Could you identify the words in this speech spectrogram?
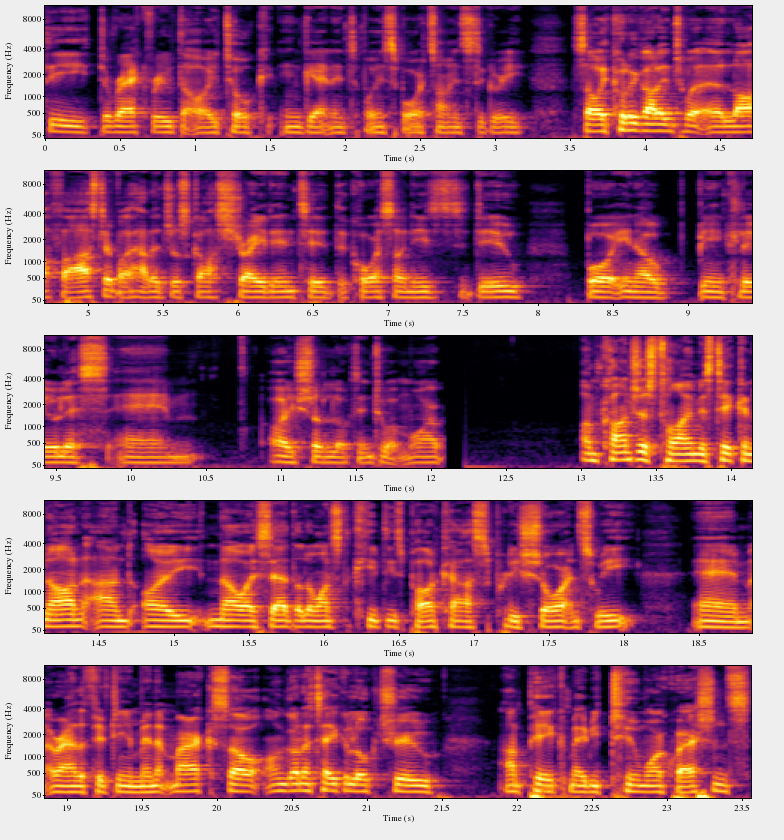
the direct route that I took in getting into my sports science degree. So I could have got into it a lot faster if I had just got straight into the course I needed to do. But you know, being clueless, um, I should have looked into it more. I'm conscious time is ticking on, and I know I said that I wanted to keep these podcasts pretty short and sweet, um, around the 15 minute mark. So I'm going to take a look through and pick maybe two more questions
